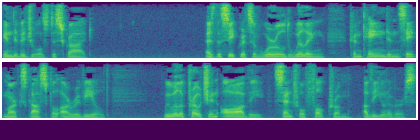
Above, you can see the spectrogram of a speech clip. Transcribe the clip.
individuals described. As the secrets of world willing contained in St. Mark's Gospel are revealed, we will approach in awe the central fulcrum of the universe,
